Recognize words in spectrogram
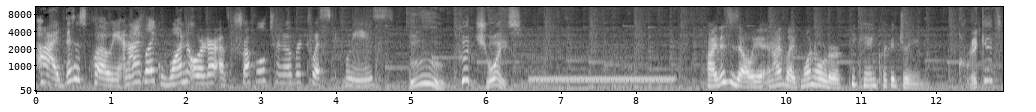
Hi, this is Chloe, and I'd like one order of truffle turnover twist, please. Ooh, good choice. Hi, this is Elliot, and I'd like one order of pecan cricket dream. Cricket?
